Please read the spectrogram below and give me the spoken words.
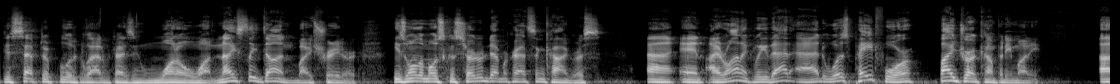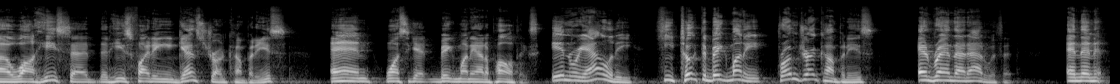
deceptive political advertising 101. Nicely done by Schrader. He's one of the most conservative Democrats in Congress. Uh, and ironically, that ad was paid for by drug company money. Uh, while he said that he's fighting against drug companies and wants to get big money out of politics. In reality, he took the big money from drug companies and ran that ad with it. And then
